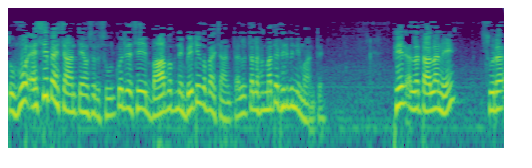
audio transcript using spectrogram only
تو وہ ایسے پہچانتے ہیں اس رسول کو جیسے باپ اپنے بیٹے کو پہچانتا ہے۔ اللہ تعالیٰ فرماتے پھر بھی نہیں مانتے۔ پھر اللہ تعالیٰ نے سورہ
